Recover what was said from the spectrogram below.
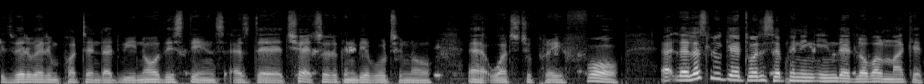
it's very, very important that we know these things as the church so we can be able to know uh, what to pray for. Uh, let's look at what is happening in the global market.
